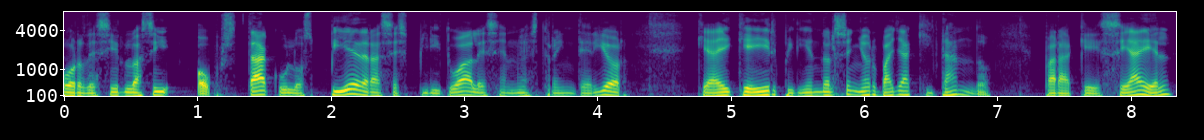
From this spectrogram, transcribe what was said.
por decirlo así, obstáculos, piedras espirituales en nuestro interior que hay que ir pidiendo al Señor vaya quitando para que sea Él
